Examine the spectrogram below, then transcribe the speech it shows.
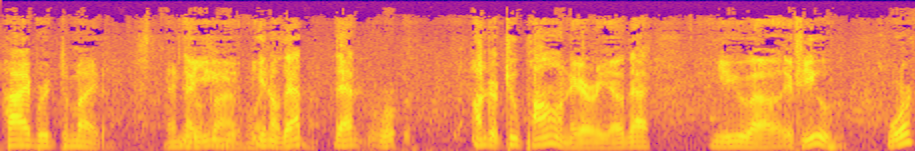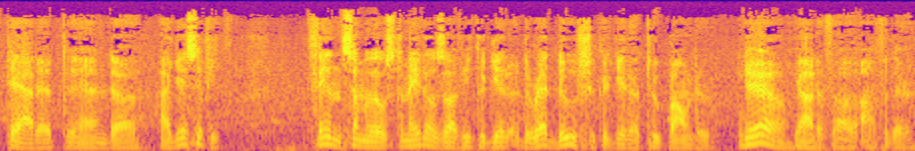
hybrid tomato, and Now you'll you you know that that under two pound area that you uh, if you worked at it and uh, I guess if you thin some of those tomatoes off you could get the red douche you could get a two pounder. Yeah, out of uh, off of there.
